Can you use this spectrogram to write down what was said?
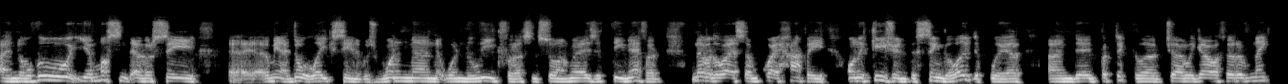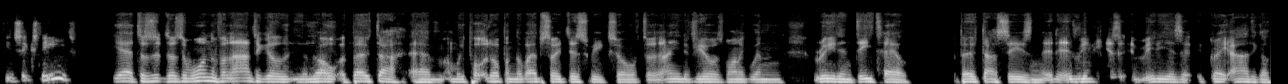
And although you mustn't ever say, uh, I mean, I don't like saying it was one man that won the league for us and so on, it is a team effort. Nevertheless, I'm quite happy on occasion to single out a player, and in particular, Charlie Gallagher of 1968. Yeah, there's a, there's a wonderful article you know about that, um, and we put it up on the website this week. So if any of the viewers want to go and read in detail about that season, it, it really is it really is a great article.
